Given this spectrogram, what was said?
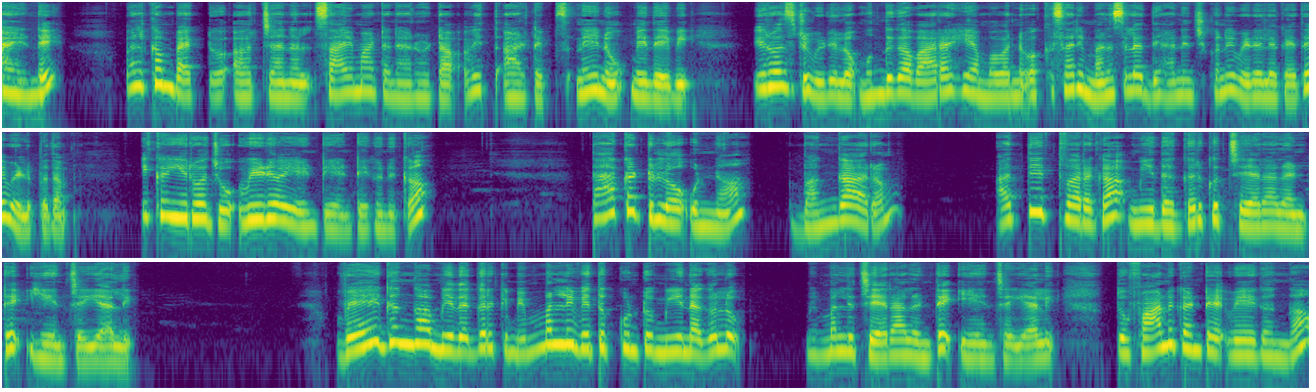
హాయ్ అండి. Welcome back to our channel Sai మాట నానోట విత్ ఆల్ టిప్స్ నేను మీ దేవి. ఈరోజు వీడియోలో ముందుగా వారాహి అమ్మవారిని ఒకసారి మనసులో ధ్యానించుకుని వీడియోలోకి అయితే వెళ్ళిపోదాం. ఇక ఈరోజు వీడియో ఏంటి అంటే కనుక తాకట్టులో ఉన్న బంగారం అతి త్వరగా మీ దగ్గరకు చేరాలంటే ఏం చెయ్యాలి? వేగంగా మీ దగ్గరికి మిమ్మల్ని వెతుక్కుంటూ మీ నగలు మిమ్మల్ని చేరాలంటే ఏం చేయాలి తుఫాను కంటే వేగంగా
